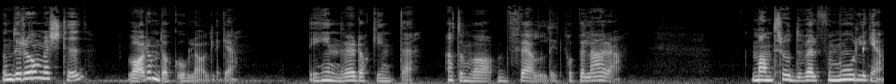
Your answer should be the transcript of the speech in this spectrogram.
Under romersk tid var de dock olagliga. Det hindrar dock inte att de var väldigt populära. Man trodde väl förmodligen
